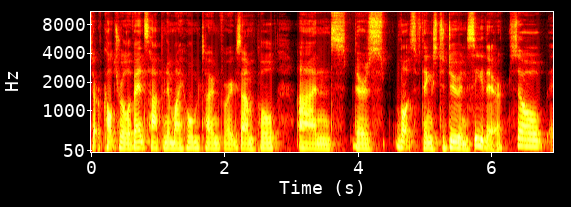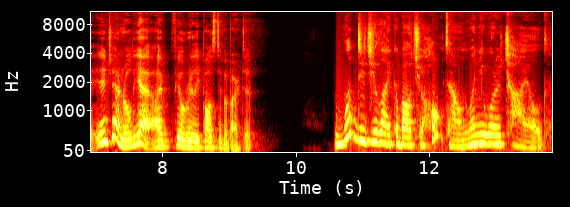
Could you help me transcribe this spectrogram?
sort of cultural events happen in my hometown, for example, and there's lots of things to do and see there. So, in general, yeah, I feel really positive about it. What did you like about your hometown when you were a child?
